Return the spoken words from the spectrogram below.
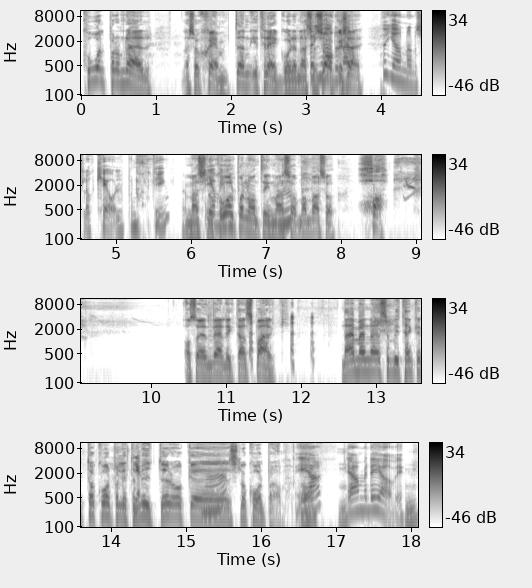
kol på de där alltså skämten i trädgården. Alltså Hur gör, saker du så när, här, hur gör du när du slår kol på någonting? man slår Jag vill- kol på någonting, man, så, man bara så, ha! Och så en välriktad spark. Nej men alltså, vi tänker ta koll på lite Ja. Mm. myter och eh, slå koll på dem. Ja, ja, men det gör vi. Mm.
